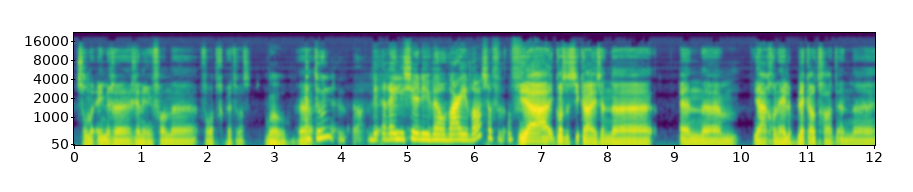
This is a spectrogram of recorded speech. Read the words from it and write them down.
Zonder enige herinnering van, eh, van wat er gebeurd was. Wow. Ja. En toen eh, realiseerde je wel waar je was? Of, of... Ja, ik was in het ziekenhuis en, eh, en ehm, ja, gewoon een hele blackout gehad. En eh,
